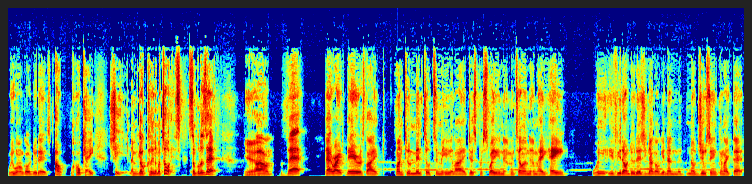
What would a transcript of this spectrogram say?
we won't go do this. Oh, okay, shit, let me go clean up my toys. Simple as that. Yeah. Um, that that right there is like fundamental to me. Like just persuading them and telling them, hey, hey, we, if you don't do this, you're not gonna get nothing, no juice, anything like that.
